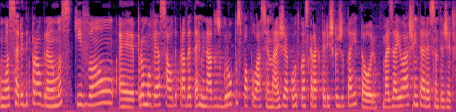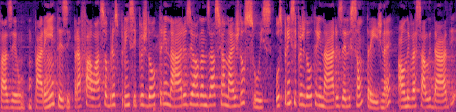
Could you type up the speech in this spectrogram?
uma série de programas que vão é, promover a saúde para determinados grupos populacionais de acordo com as características do território. Mas aí eu acho interessante a gente fazer um, um parêntese para falar sobre os princípios doutrinários e organizacionais do SUS. Os princípios doutrinários, eles são três, né? A universalidade,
